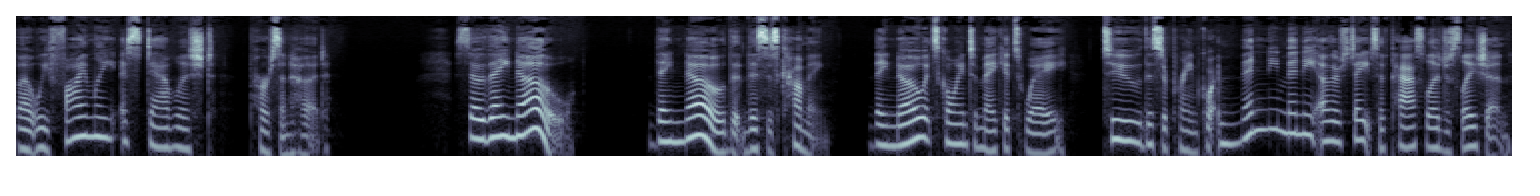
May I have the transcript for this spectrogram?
But we finally established personhood. So they know, they know that this is coming. They know it's going to make its way to the Supreme Court. Many, many other states have passed legislation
